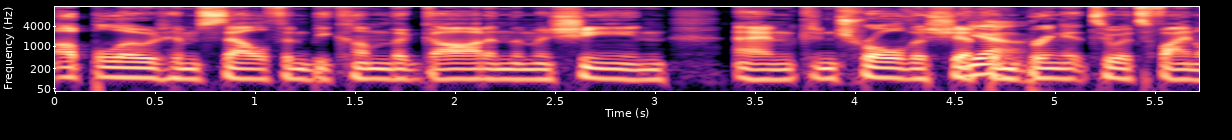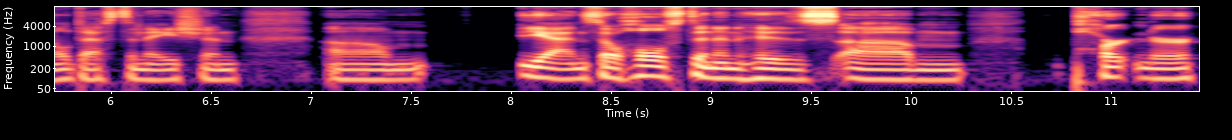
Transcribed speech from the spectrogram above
upload himself and become the god in the machine and control the ship Yeah. and bring it to its final destination. Um, yeah, and so Holsten and his um, partner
